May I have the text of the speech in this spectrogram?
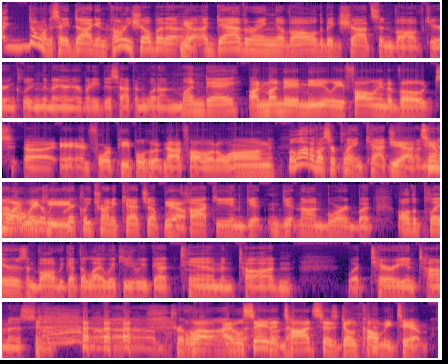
I don't want to say dog and pony show, but a, Yeah. a gathering of all the big shots involved here, including the mayor and everybody. This happened what on Monday. On Monday, immediately following the vote, uh, and for people who have not followed along, A lot of us are playing catch Yeah, up. Mean, Tim not only are we quickly trying to catch up with Yeah. hockey and get getting on board, but all the players involved. We got the Leiwekes, we've got Tim and Tod and what Terry and Thomas and uh, Trevon. Well, I will say that know. Tod says, "Don't call me Tim."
